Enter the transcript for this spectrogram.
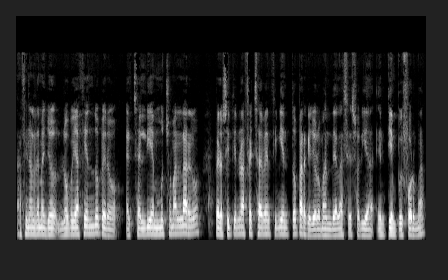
a finales de mes yo lo voy haciendo, pero el día es mucho más largo, pero sí tiene una fecha de vencimiento para que yo lo mande a la asesoría en tiempo y forma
